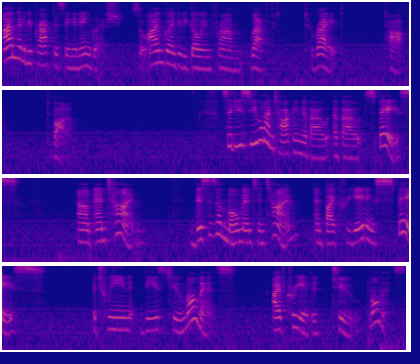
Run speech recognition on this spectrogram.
I'm going to be practicing in English. So I'm going to be going from left to right, top to bottom. So do you see what I'm talking about, about space um, and time? This is a moment in time, and by creating space between these two moments, I've created two moments.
